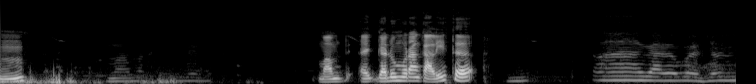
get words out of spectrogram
Hmm? Mam eh, gaduh murang kali teu? ah bosan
